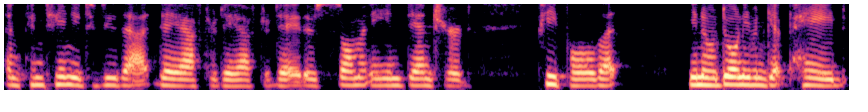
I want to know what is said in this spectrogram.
and continue to do that day after day after day. There's so many indentured people that you know don't even get paid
